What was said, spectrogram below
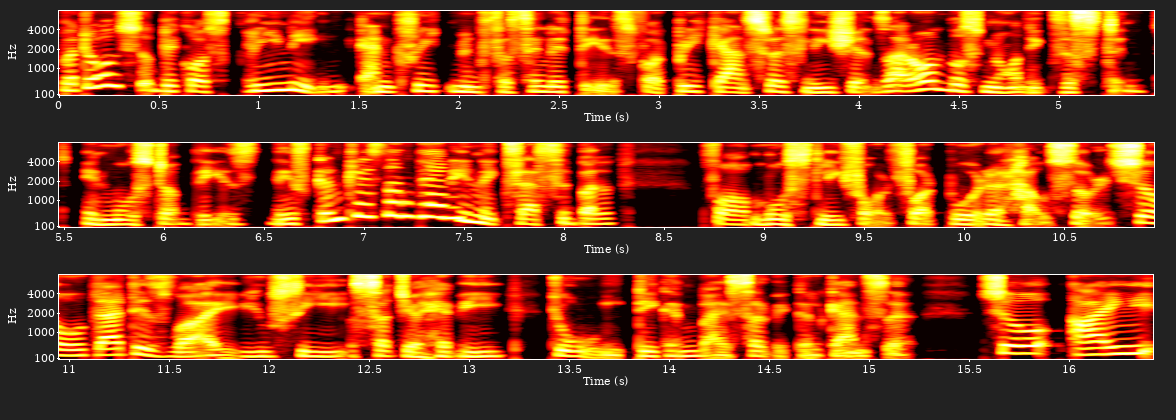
but also because screening and treatment facilities for precancerous lesions are almost non-existent in most of these, these countries and they're inaccessible for mostly for, for poorer households. So that is why you see such a heavy toll taken by cervical cancer. So I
